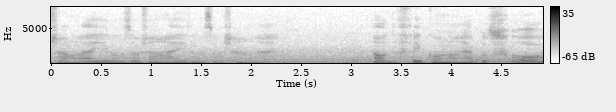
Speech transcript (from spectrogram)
上来，一路走上来，一路走上来。那我的肺功能还不错，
